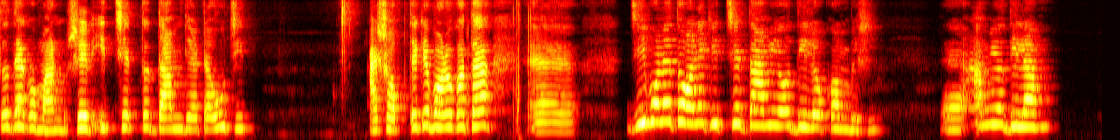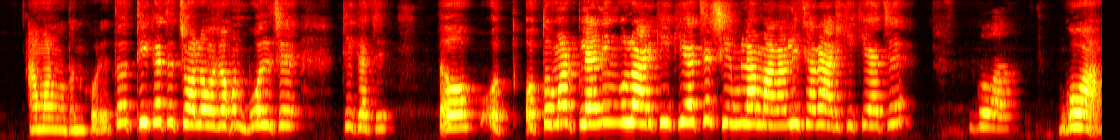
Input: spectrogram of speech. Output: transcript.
তো দেখো মানুষের ইচ্ছের তো দাম দেওয়াটা উচিত। আর সব থেকে বড় কথা জীবনে তো অনেক ইচ্ছের দামই ও দিল কম বেশি। আমিও দিলাম। আমার মতন করে। তো ঠিক আছে চলো ও যখন বলছে ঠিক আছে। তো ও- তোমার প্ল্যানিংগুলো আর কি কি আছে? সিমলা মানালি ছাড়া আর কি কি আছে? গোয়া। গোয়া।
